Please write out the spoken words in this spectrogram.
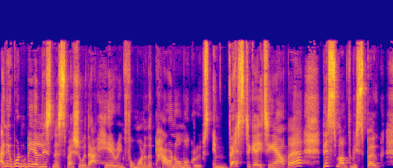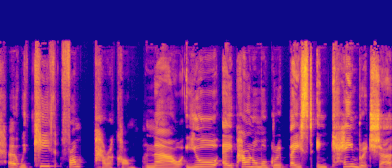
And it wouldn't be a listener special without hearing from one of the paranormal groups investigating out there. This month we spoke uh, with Keith from Paracom. Now, you're a paranormal group based in Cambridgeshire.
